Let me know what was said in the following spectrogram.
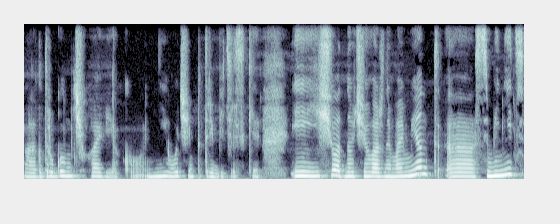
а, к другому человеку, не очень потребительски. И еще один очень важный момент э, сменить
